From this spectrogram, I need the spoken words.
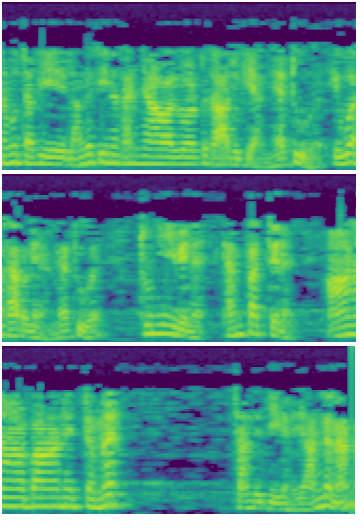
නමුත් අපි මේ ළඟ තියෙන සංඥාවල් වලට සාදු කියන්නේ නැතුව, ඒව සරණයක් නැතුව තුනී වෙන, tempat වෙන ආනාපානෙටම ඡන්ද දීගෙන යන්න නම්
